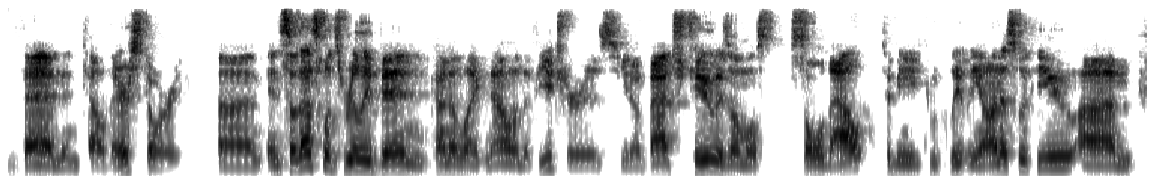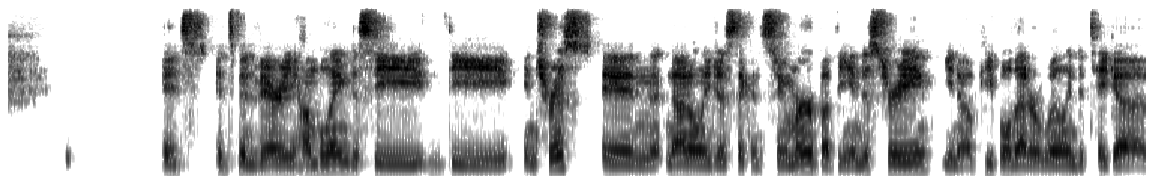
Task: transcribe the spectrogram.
them and tell their story. Um, and so that's what's really been kind of like now in the future is, you know, batch two is almost sold out to be completely honest with you. Um, it's, it's been very humbling to see the interest in not only just the consumer, but the industry, you know, people that are willing to take a,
